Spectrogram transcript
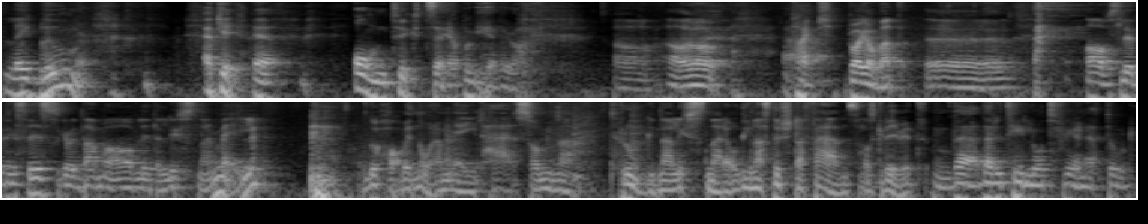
Late bloomer. Okej, eh, omtyckt säger jag på GV då. Ja, ja. Tack, bra jobbat. Eh, avslutningsvis ska vi damma av lite lyssnarmail. Och då har vi några mail här som mina trogna lyssnare och dina största fans har skrivit. Där, där det tillåts fler än ett ord.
